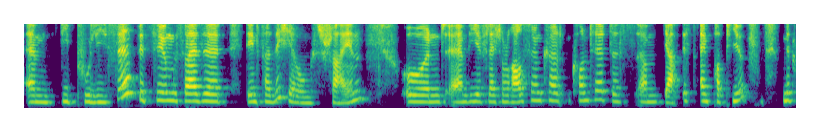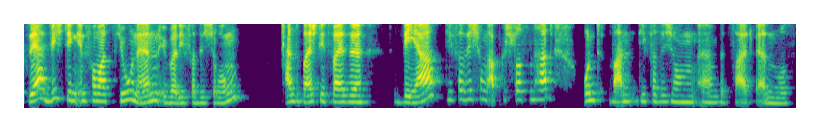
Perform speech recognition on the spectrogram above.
ähm, die Police beziehungsweise den Versicherungsschein. Und ähm, wie ihr vielleicht schon raushören könnt, konntet, das ähm, ja, ist ein Papier mit sehr wichtigen Informationen über die Versicherung. Also beispielsweise wer die Versicherung abgeschlossen hat und wann die Versicherung äh, bezahlt werden muss.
